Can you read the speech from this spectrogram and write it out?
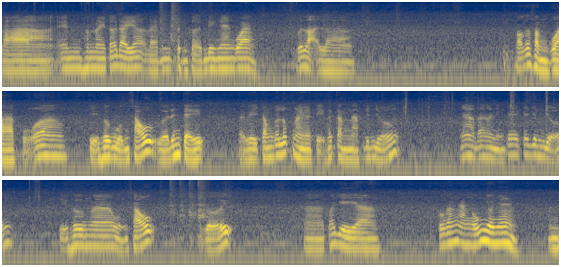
là em hôm nay tới đây á, là em tình cờ em đi ngang qua. Với lại là có cái phần quà của chị Hương quận 6 gửi đến chị tại vì trong cái lúc này là chị phải cần nạp dinh dưỡng. Nha đây là những cái cái dinh dưỡng. Chị Hương à, quận 6 gửi. À, có gì à, cố gắng ăn uống vô nha. Mình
